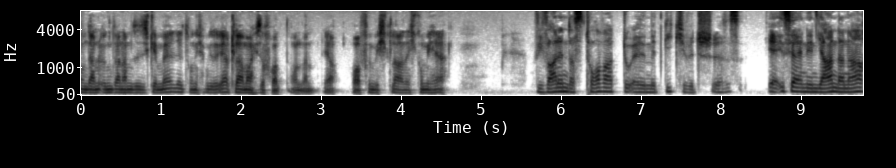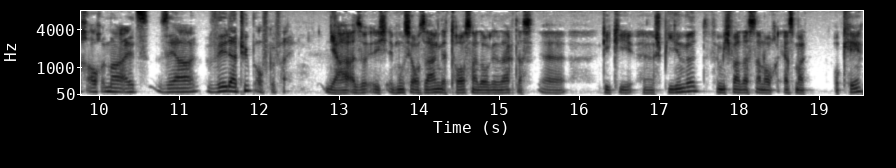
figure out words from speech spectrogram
Und dann irgendwann haben sie sich gemeldet und ich habe gesagt, ja klar, mache ich sofort. Und dann, ja, war für mich klar, ich komme hierher. Wie war denn das Torwartduell mit Gikiewicz? er ist ja in den Jahren danach auch immer als sehr wilder Typ aufgefallen. Ja, also ich, ich muss ja auch sagen, der Thorsten hat auch gesagt, dass äh, Giki äh, spielen wird. Für mich war das dann auch erstmal okay.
